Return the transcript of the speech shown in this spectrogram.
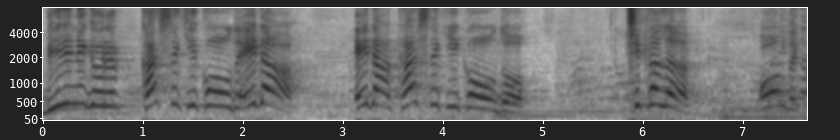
Birini görüp kaç dakika oldu Eda? Eda kaç dakika oldu? Çıkalım. 10 dakika.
